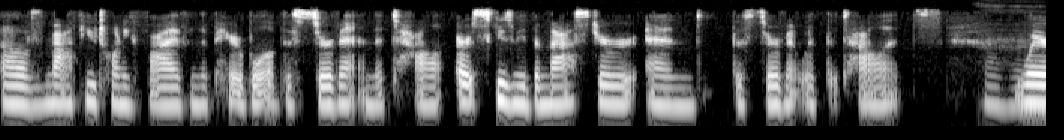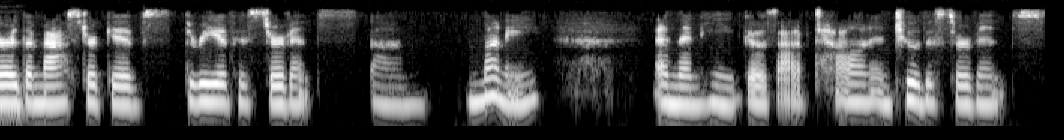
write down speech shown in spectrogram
of Matthew 25 and the parable of the servant and the talent, or excuse me, the master and the servant with the talents, where the master gives three of his servants um, money, and then he goes out of town, and two of the servants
